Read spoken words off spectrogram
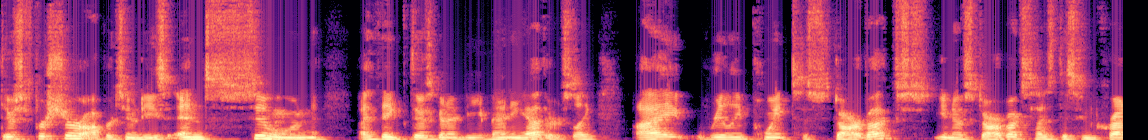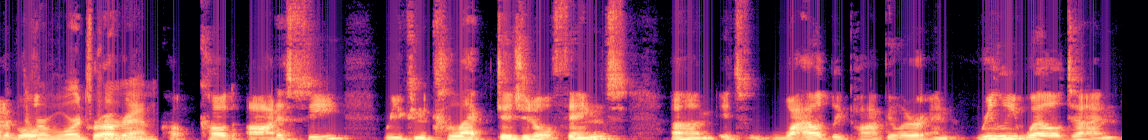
there's for sure opportunities. And soon, I think there's going to be many others. Like I really point to Starbucks. You know, Starbucks has this incredible the rewards program, program. called Odyssey, where you can collect digital things. Um, it's wildly popular and really well done.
